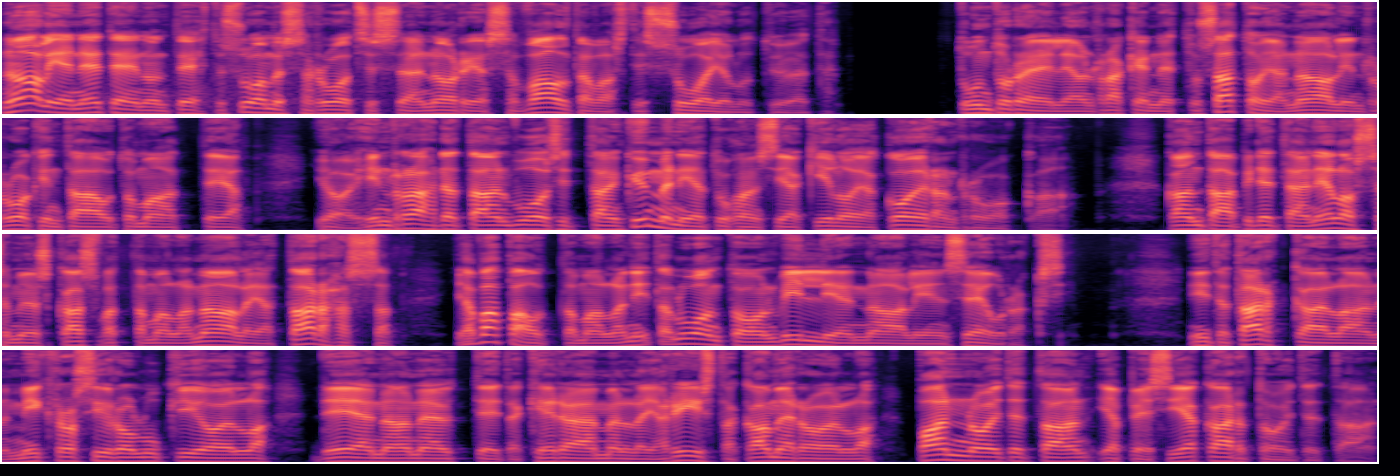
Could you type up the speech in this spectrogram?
Naalien eteen on tehty Suomessa, Ruotsissa ja Norjassa valtavasti suojelutyötä. Tuntureille on rakennettu satoja naalin ruokinta-automaatteja, joihin rahdataan vuosittain kymmeniä tuhansia kiloja koiran ruokaa. Kantaa pidetään elossa myös kasvattamalla naaleja tarhassa ja vapauttamalla niitä luontoon villien naalien seuraksi. Niitä tarkkaillaan mikrosirolukioilla, DNA-näytteitä keräämällä ja riistakameroilla, pannoitetaan ja pesiä kartoitetaan.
